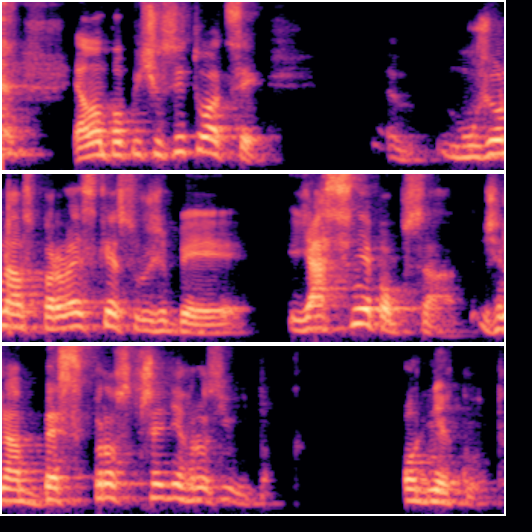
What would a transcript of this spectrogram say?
já vám popíšu situaci. Můžou nám zpravodajské služby jasně popsat, že nám bezprostředně hrozí útok. Od někud.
